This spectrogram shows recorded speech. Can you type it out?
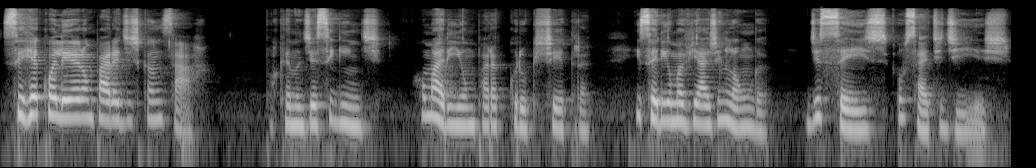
se recolheram para descansar, porque no dia seguinte rumariam para Kurukshetra e seria uma viagem longa, de seis ou sete dias.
